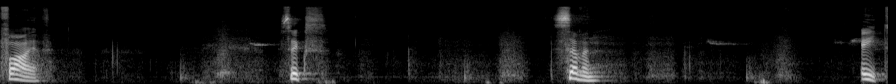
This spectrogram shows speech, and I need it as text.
Five. Six. Seven, eight,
